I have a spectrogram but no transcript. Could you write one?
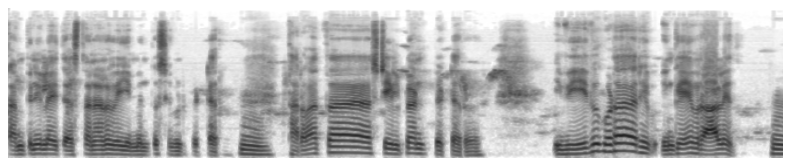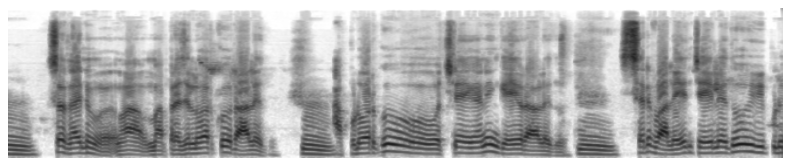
కంపెనీలు అయితే వేస్తానని వెయ్యి మందితో సిమెంట్ పెట్టారు. తర్వాత స్టీల్ ప్లాంట్ పెట్టారు. ఇవి ఏవి కూడా ఇంకేం రాలేదు. ఉమ్, సో దాన్ని మా మా ప్రజల వరకు రాలేదు. అప్పటి వరకు వచ్చినాయి కానీ ఇంకేం రాలేదు. సరే వాళ్ళు ఏం చేయలేదు. ఇప్పుడు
